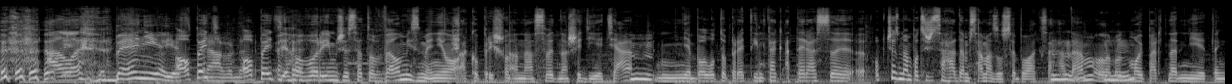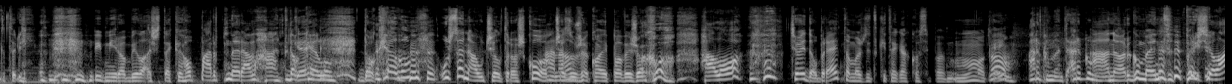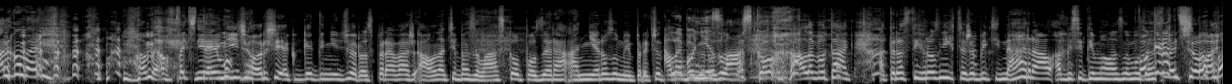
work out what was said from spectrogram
Ale B nie je opäť, správne. opäť hovorím, že sa to veľmi zmenilo, ako prišlo na svet naše dieťa. Mm-hmm. Nebolo to predtým tak a teraz e, občas mám pocit, že sa hádam sama so sebou, ak sa mm-hmm. hádam, lebo mm-hmm. môj partner nie je ten, ktorý by mi robil až takého partnera v hádke. Do keľu. Do keľu. Už sa naučil trošku, občas ano. už ako aj povieš, ako, halo, čo je dobré dobre, to ma vždycky tak ako si poviem, mm, okay. no, argument, argument. Áno, argument. Prišiel argument. Máme opäť Nie tému. je nič horšie, ako keď ty niečo rozprávaš a ona teba s láskou pozera a nerozumie, prečo to Alebo nie s láskou. Alebo tak. A teraz ty hrozne chceš, aby ti nahral, aby si ty mohla znovu zasvedčovať.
